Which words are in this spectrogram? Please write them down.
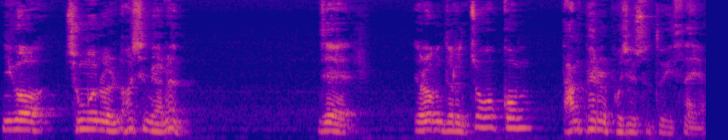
이거 주문을 하시면은 이제 여러분들은 조금 낭패를 보실 수도 있어요.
